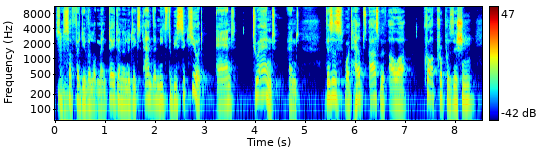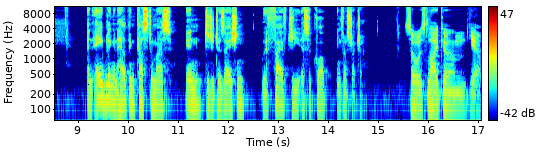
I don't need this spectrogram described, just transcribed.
So mm. software development, data analytics, and that needs to be secured end to end. And this is what helps us with our core proposition, enabling and helping customers in digitization with 5G as a core infrastructure. So it's like, um, yeah,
